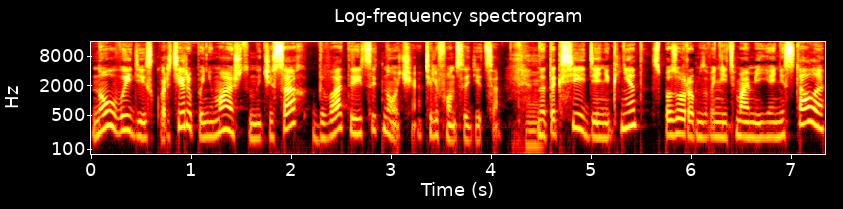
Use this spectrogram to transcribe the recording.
Но, выйдя из квартиры, понимаю, что на часах 2.30 ночи. Телефон садится. Mm. На такси денег нет, с позором звонить маме я не стала,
